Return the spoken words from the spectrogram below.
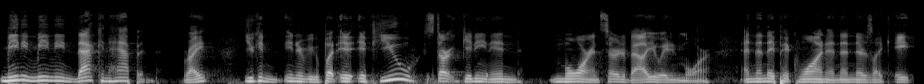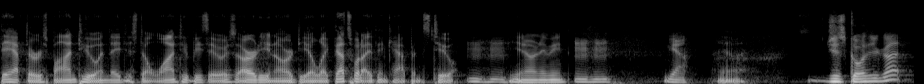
Meaning, meaning that can happen, right? You can interview, but if you start getting in more and start evaluating more, and then they pick one, and then there's like eight they have to respond to, and they just don't want to because it was already an ordeal. Like that's what I think happens too. Mm-hmm. You know what I mean? Mm-hmm. Yeah. Yeah. Just go with your gut.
